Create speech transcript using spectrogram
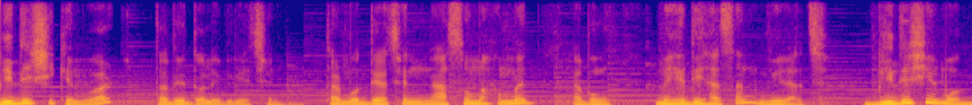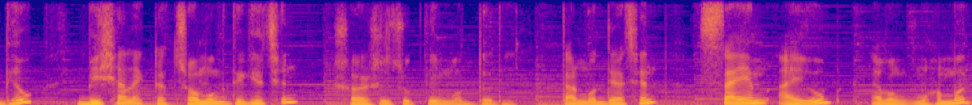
বিদেশি খেলোয়াড় তাদের দলে বেরিয়েছেন তার মধ্যে আছেন নাসুম আহমেদ এবং মেহেদি হাসান মিরাজ। বিদেশির মধ্যেও বিশাল একটা চমক দেখেছেন সরাসরি চুক্তির মধ্য দিয়ে। তার মধ্যে আছেন সায়েম আইয়ুব এবং মোহাম্মদ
